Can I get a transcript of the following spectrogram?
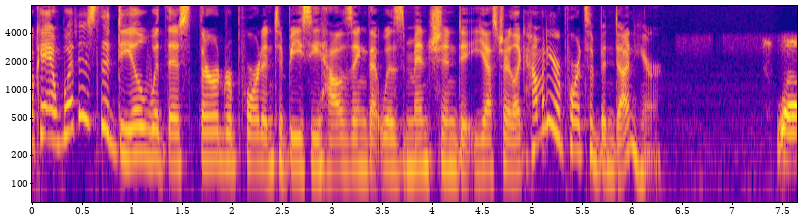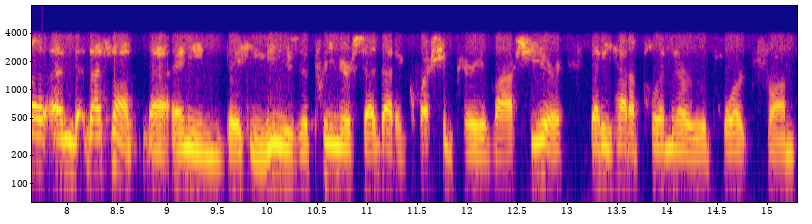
Okay, and what is the deal with this third report into BC housing that was mentioned yesterday? Like, how many reports have been done here? Well, and that's not uh, any breaking news. The premier said that in question period last year that he had a preliminary report from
